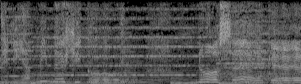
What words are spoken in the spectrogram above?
tenía mi México, no sé qué.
